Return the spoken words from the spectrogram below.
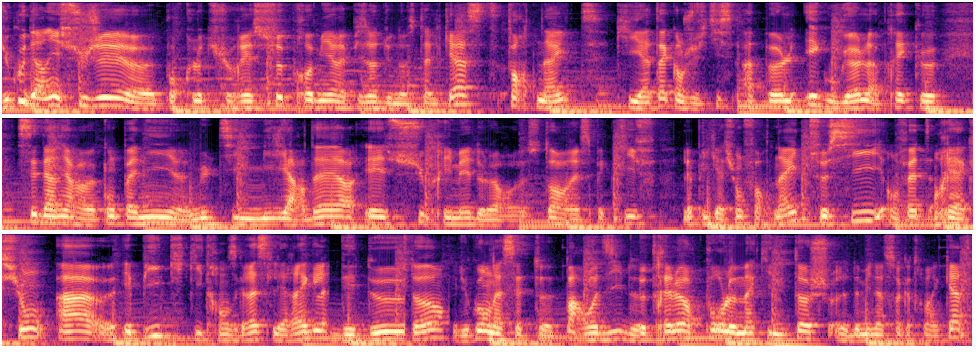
Du coup, dernier sujet euh, pour clôturer ce premier épisode du Nostalcast, Fortnite, qui attaque en justice Apple et Google après que ces dernières euh, compagnies euh, multimilliardaires aient supprimé de leurs stores respectifs l'application Fortnite. Ceci, en fait, en réaction à Epic qui transgresse les règles des deux stores. Du coup, on a cette parodie de trailer pour le Macintosh de 1984,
